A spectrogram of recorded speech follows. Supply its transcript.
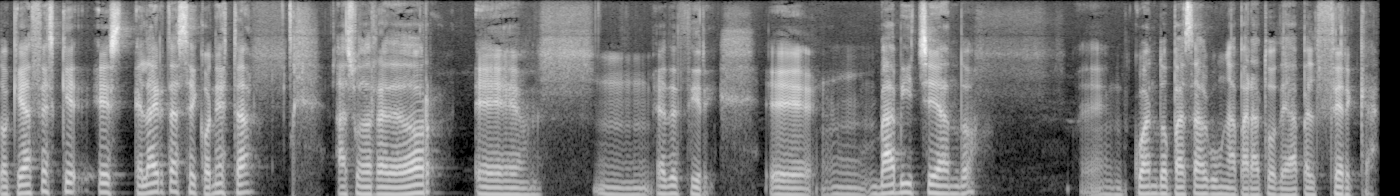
lo que hace es que es, el AirTag se conecta a su alrededor, eh, mm, es decir, mm, va bicheando cuando pasa algún aparato de Apple cerca.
